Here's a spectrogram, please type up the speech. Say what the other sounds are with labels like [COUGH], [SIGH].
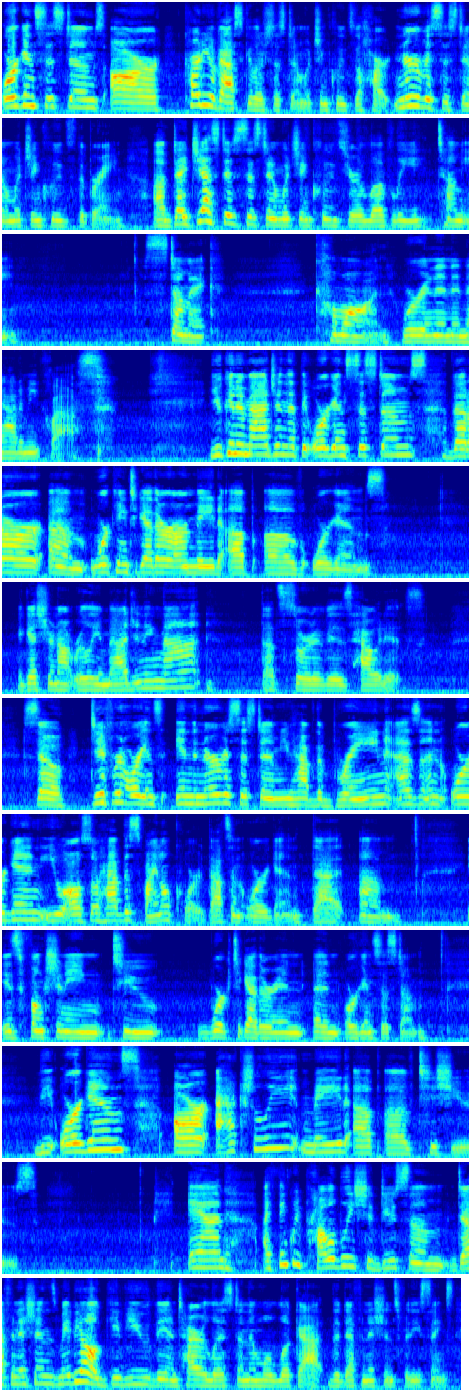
Organ systems are cardiovascular system, which includes the heart, nervous system, which includes the brain, um, digestive system, which includes your lovely tummy, stomach. Come on, we're in an anatomy class. You can imagine that the organ systems that are um, working together are made up of organs. I guess you're not really imagining that. That sort of is how it is. So different organs. In the nervous system, you have the brain as an organ. You also have the spinal cord. That's an organ that um, is functioning to work together in an organ system. The organs are actually made up of tissues. And I think we probably should do some definitions. Maybe I'll give you the entire list, and then we'll look at the definitions for these things.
